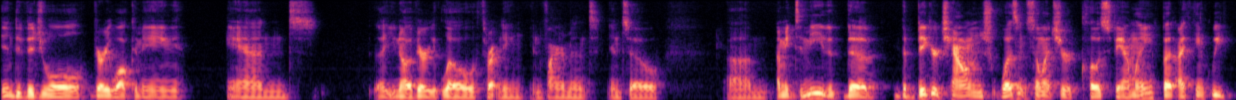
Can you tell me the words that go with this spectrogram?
individual, very welcoming, and uh, you know a very low threatening environment. And so, um, I mean, to me, the, the the bigger challenge wasn't so much your close family, but I think we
